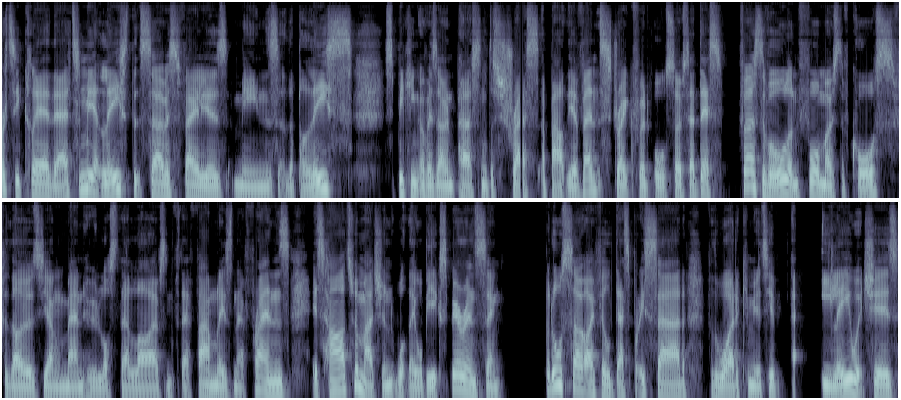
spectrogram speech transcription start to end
pretty clear there, to me at least, that service failures means the police. Speaking of his own personal distress about the events, Drakeford also said this. First of all, and foremost, of course, for those young men who lost their lives and for their families and their friends, it's hard to imagine what they will be experiencing. But also, I feel desperately sad for the wider community of Ely, which is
